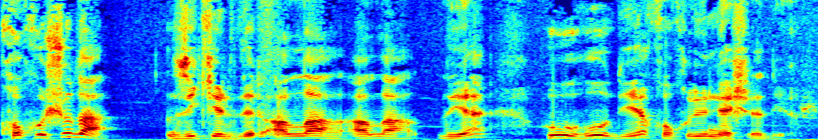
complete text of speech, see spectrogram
kokuşu da zikirdir. Allah Allah diye hu hu diye kokuyu neşrediyor.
